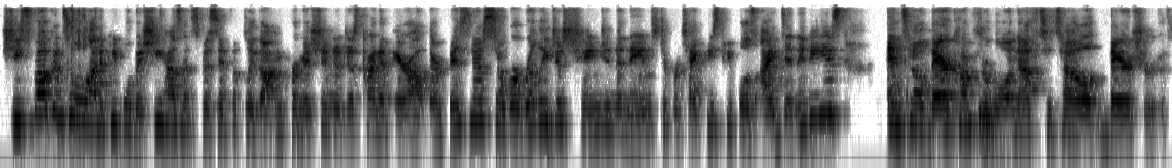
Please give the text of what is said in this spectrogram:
she's spoken to a lot of people, but she hasn't specifically gotten permission to just kind of air out their business. So we're really just changing the names to protect these people's identities until they're comfortable enough to tell their truth.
